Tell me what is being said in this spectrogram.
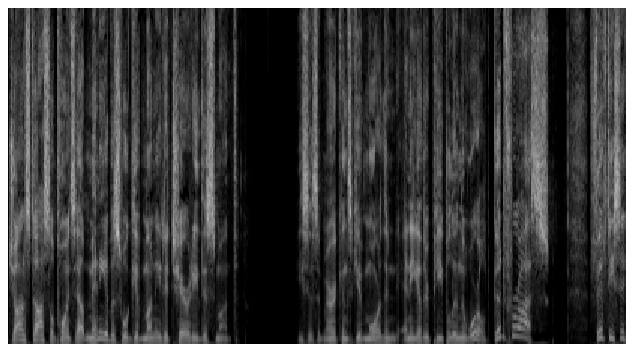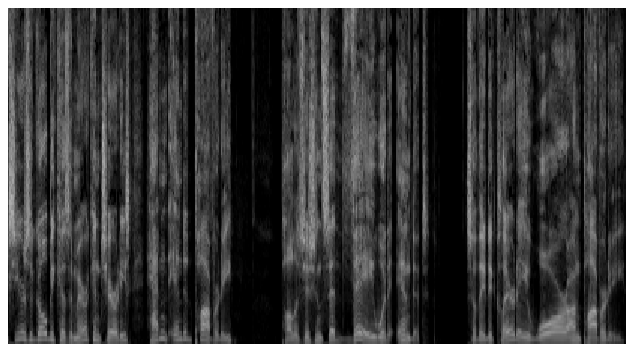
John Stossel points out many of us will give money to charity this month. He says Americans give more than any other people in the world. Good for us. 56 years ago, because American charities hadn't ended poverty, Politicians said they would end it, so they declared a war on poverty.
